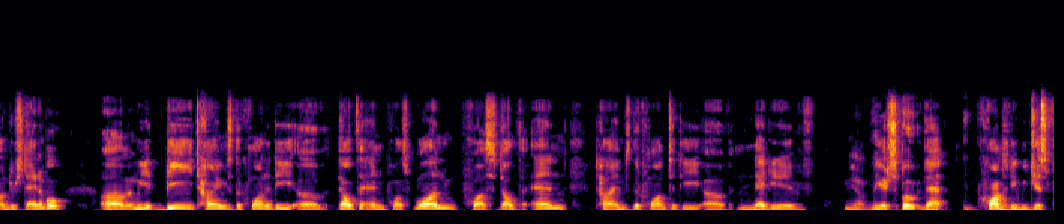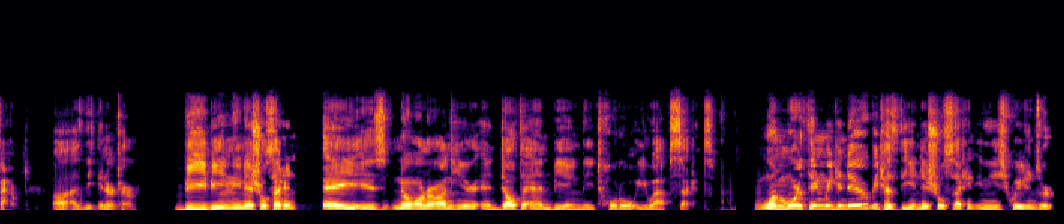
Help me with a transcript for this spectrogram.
understandable. Um, and we get b times the quantity of delta n plus 1 plus delta n times the quantity of negative, you know, the expo that quantity we just found uh, as the inner term. b being the initial second, a is no longer on here, and delta n being the total elapsed seconds. One more thing we can do, because the initial second in these equations are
